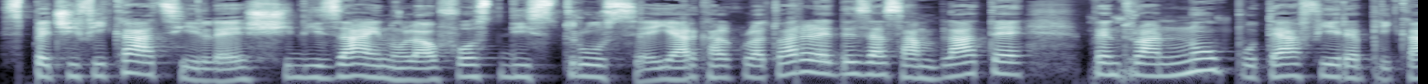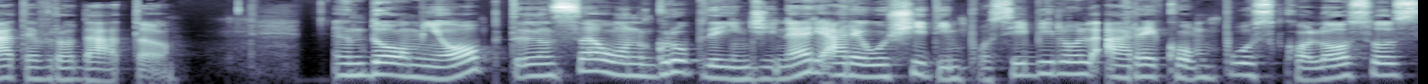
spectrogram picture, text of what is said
Specificațiile și designul au fost distruse, iar calculatoarele dezasamblate pentru a nu putea fi replicate vreodată. În 2008, însă, un grup de ingineri a reușit imposibilul, a recompus Colossus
